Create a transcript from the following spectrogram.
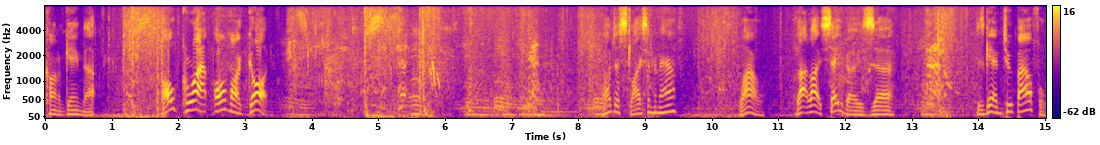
kind of gain that. Oh crap! Oh my god! I'll just slice him in half. Wow, that lightsaber is uh, is getting too powerful.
